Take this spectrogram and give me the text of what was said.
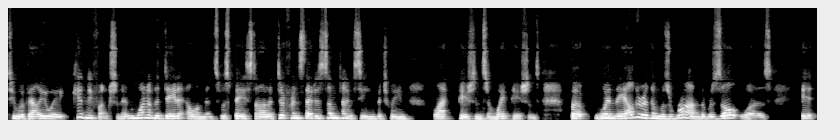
to evaluate kidney function, and one of the data elements was based on a difference that is sometimes seen between Black patients and white patients. But when the algorithm was run, the result was it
